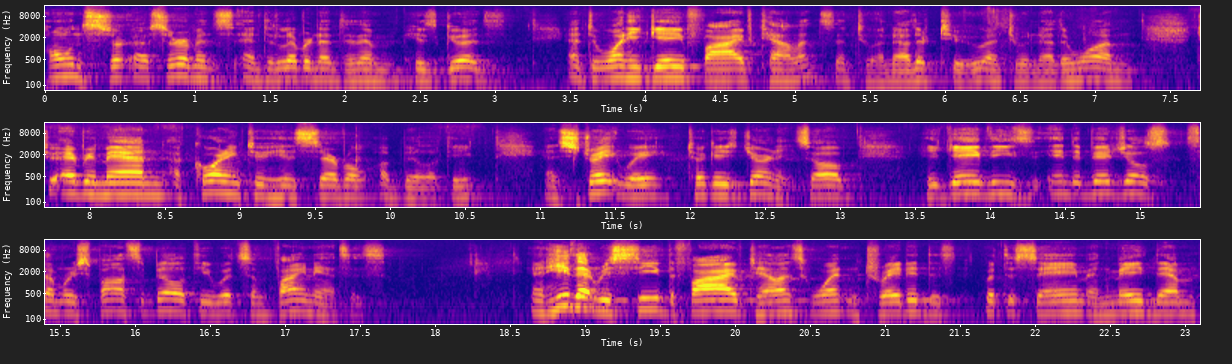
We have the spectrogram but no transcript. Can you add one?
own ser- uh, servants and delivered unto them his goods. And to one he gave five talents, and to another two, and to another one, to every man according to his several ability, and straightway took his journey. So he gave these individuals some responsibility with some finances. And he that received the five talents went and traded with the same and made them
